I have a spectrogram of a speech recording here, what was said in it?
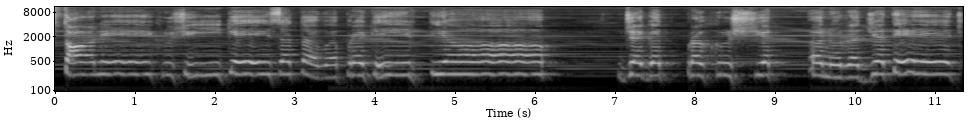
स्थाने हृषीकेश तव प्रकीर्त्या जगत्प्रहृष्यत् अनुरज्यते च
